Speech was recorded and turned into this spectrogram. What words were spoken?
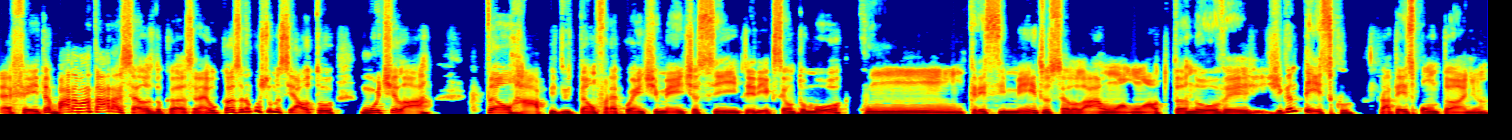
é feita para matar as células do câncer, né? O câncer não costuma se automutilar tão rápido e tão frequentemente assim. Teria que ser um tumor com crescimento celular, um, um alto turnover gigantesco para ter espontâneo,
